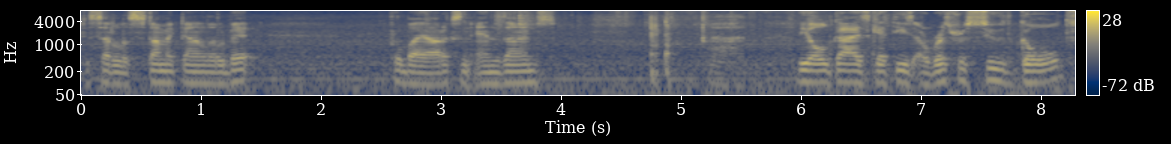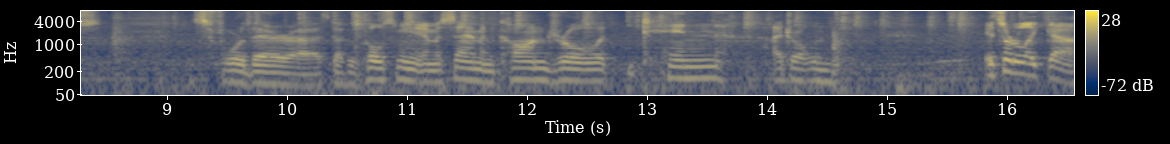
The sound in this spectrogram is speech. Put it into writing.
to settle his stomach down a little bit. Probiotics and enzymes. Uh, the old guys get these Arthrisoothe Golds. It's for their, uh, it's got glucosamine, MSM, and chondroitin, hydrolan. It's sort of like uh,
